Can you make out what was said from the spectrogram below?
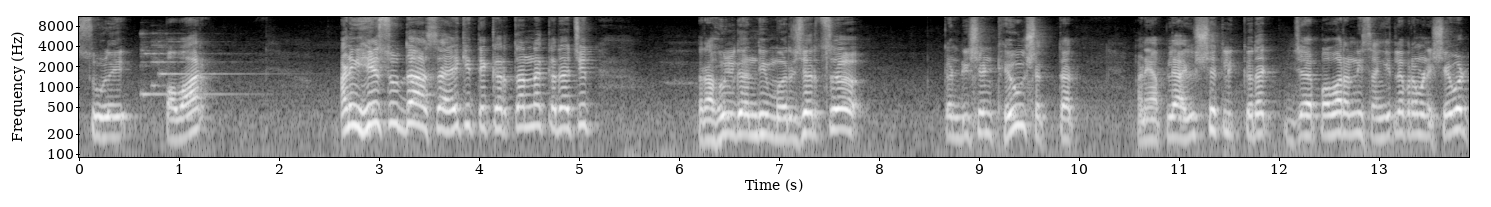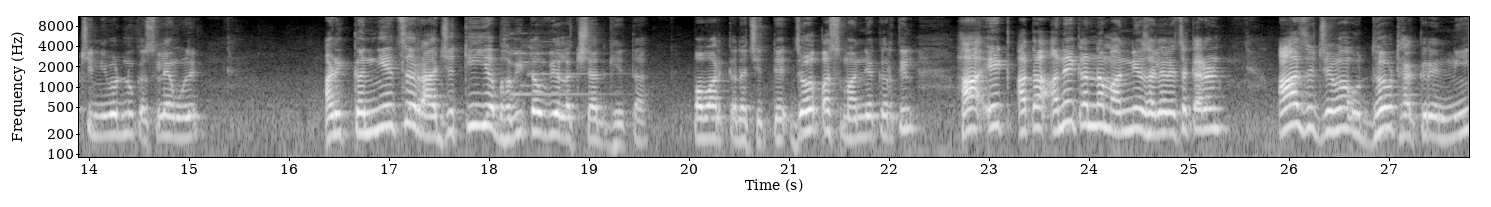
सुळे पवार. आणि हे सुद्धा असं आहे की ते करताना कदाचित राहुल गांधी मर्जरचं कंडिशन ठेवू शकतात. आणि आपल्या आयुष्यातली कदाचित ज्या पवारांनी सांगितल्याप्रमाणे शेवटची निवडणूक असल्यामुळे आणि कन्येचं राजकीय भवितव्य लक्षात घेता पवार कदाचित ते जवळपास मान्य करतील. हा एक आता अनेकांना मान्य झालेल्याचं कारण आज जेव्हा उद्धव ठाकरेंनी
